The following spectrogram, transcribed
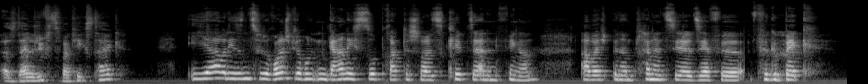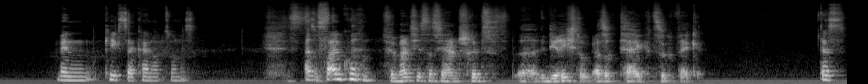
Also deine Liebste war Keksteig? Ja, aber die sind für Rollenspielrunden gar nicht so praktisch, weil es klebt sehr an den Fingern. Aber ich bin dann tendenziell sehr für, für Gebäck, wenn Keksteig keine Option ist. Also vor allem Kuchen. Für manche ist das ja ein Schritt äh, in die Richtung, also Teig zu Gebäck. Das.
